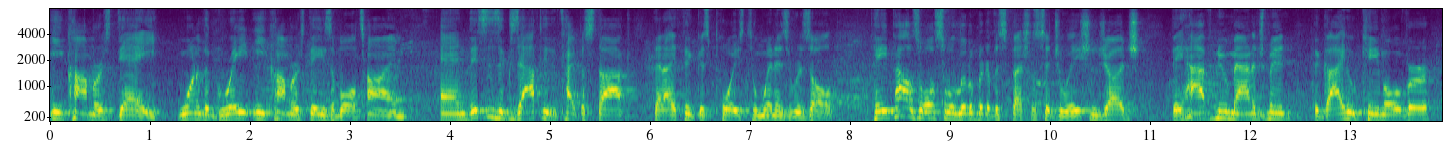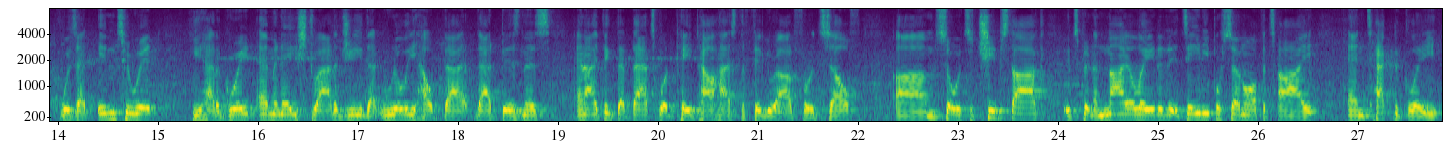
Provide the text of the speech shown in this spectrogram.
e commerce day, one of the great e commerce days of all time. And this is exactly the type of stock that I think is poised to win as a result. PayPal is also a little bit of a special situation, Judge. They have new management. The guy who came over was at Intuit. He had a great M&A strategy that really helped that, that business. And I think that that's what PayPal has to figure out for itself. Um, so it's a cheap stock. It's been annihilated. It's 80% off its high. And technically,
